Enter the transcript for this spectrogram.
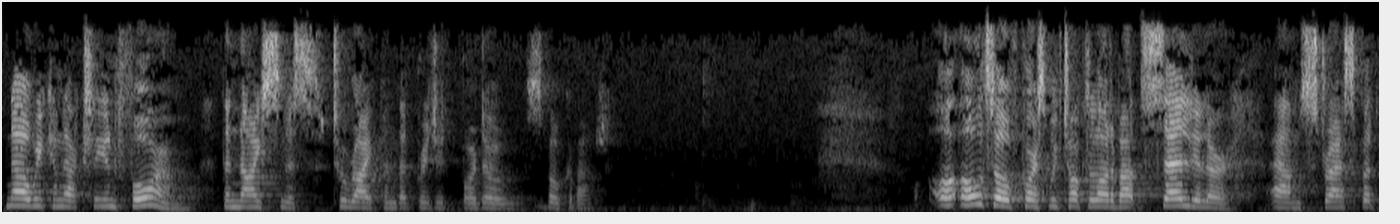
now we can actually inform the niceness to ripen that Brigitte Bardot spoke about. Also, of course, we've talked a lot about cellular um, stress, but,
